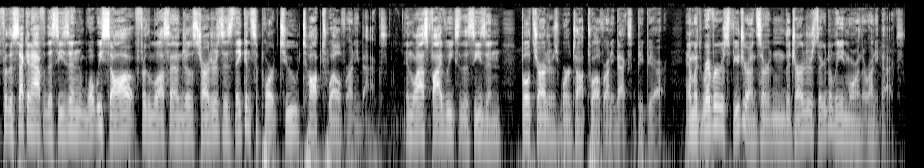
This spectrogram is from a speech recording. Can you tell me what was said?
for the second half of the season, what we saw for the Los Angeles Chargers is they can support two top 12 running backs. In the last five weeks of the season, both Chargers were top 12 running backs in PPR. And with Rivers' future uncertain, the Chargers, they're going to lean more on the running backs.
